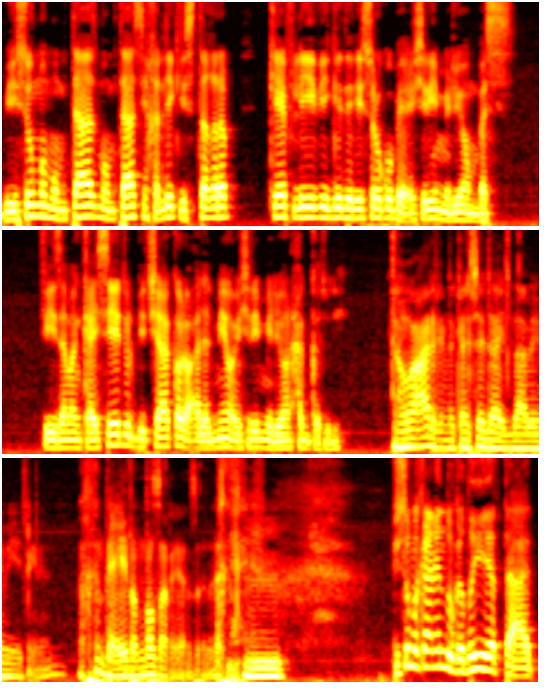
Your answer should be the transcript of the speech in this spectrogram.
بيسمى ممتاز ممتاز يخليك يستغرب كيف ليفي قدر يسرقه ب 20 مليون بس. في زمن كايسيدو اللي بيتشاكلوا على ال 120 مليون حقته دي. هو عارف انه كايسيدو هيتباع ب 100 بعيد النظر يا زلمه. بيسمى كان عنده قضية بتاعت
